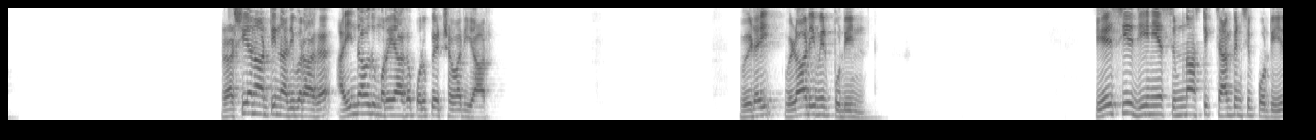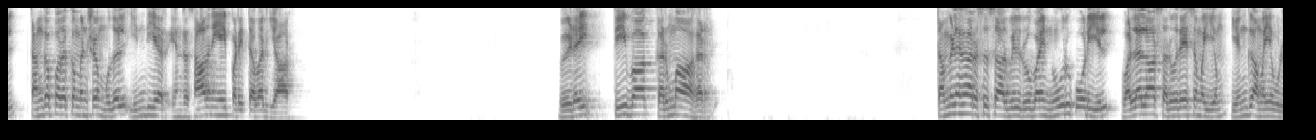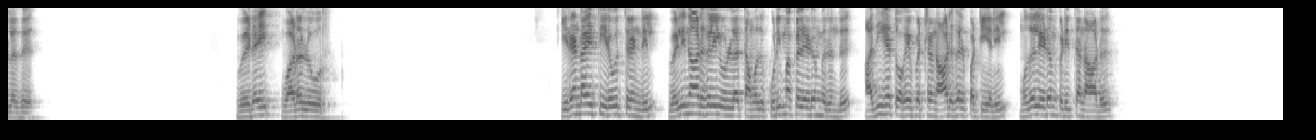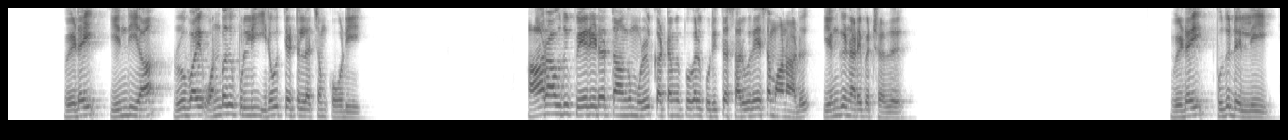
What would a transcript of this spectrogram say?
ரஷ்ய நாட்டின் அதிபராக ஐந்தாவது முறையாக பொறுப்பேற்றவர் யார்? விடை Vladimir Putin. Asia junior gymnastic championship போட்டியில் தங்கப்பதக்கம் வென்ற முதல் இந்தியர் என்ற சாதனையை படைத்தவர் யார்? விடை தீபா கர்மாகர். தமிழக அரசு சார்பில் ரூபாய் நூறு கோடியில் வள்ளலார் சர்வதேச மையம் எங்கு அமைய உள்ளது? விடை வடலூர். இரண்டாயிரத்தி இருபத்தி ரெண்டில் வெளிநாடுகளில் உள்ள தமது குடிமக்களிடமிருந்து அதிக தொகை பெற்ற நாடுகள் பட்டியலில் முதலிடம் பிடித்த நாடு விடை இந்தியா. ரூபாய் ஒன்பது புள்ளி இருபத்தி எட்டு லட்சம் கோடி. ஆறாவது பேரிடர் தாங்கும் உள்கட்டமைப்புகள் குறித்த சர்வதேச மாநாடு எங்கு நடைபெற்றது? விடை புதுடெல்லி.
